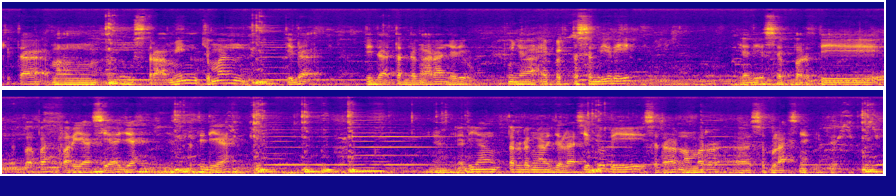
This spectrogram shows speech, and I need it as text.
kita meng-strumming cuman tidak tidak terdengaran jadi punya efek tersendiri. Jadi seperti apa, apa variasi aja seperti dia. Nah, jadi yang terdengar jelas itu di setelah nomor eh, 11 nya gitu gitu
